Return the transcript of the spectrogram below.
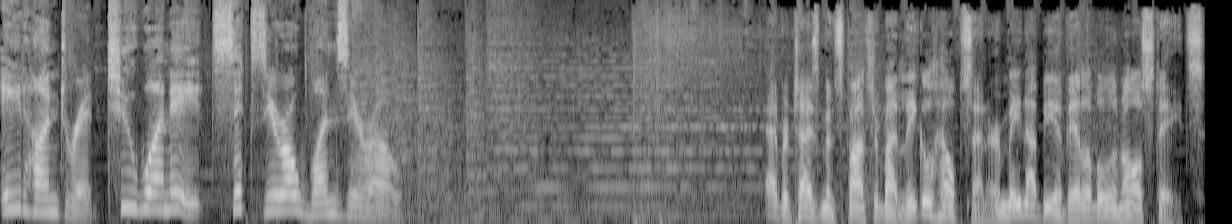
800 218 6010. Advertisement sponsored by Legal Help Center may not be available in all states.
